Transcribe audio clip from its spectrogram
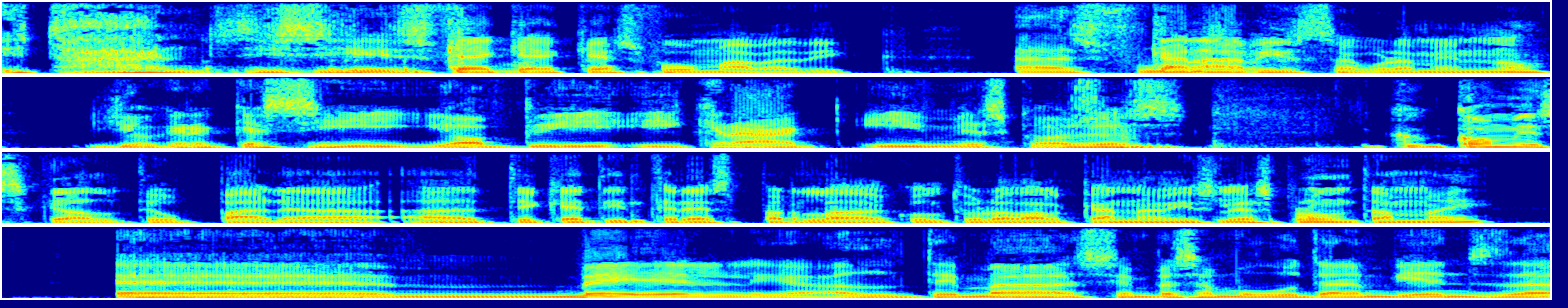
I tant, sí, sí. Es Què, què, què es fumava, dic? Es fumava. Cannabis, segurament, no? Jo crec que sí, i opi, i crack, i més coses. C- Com és que el teu pare eh, té aquest interès per la cultura del cannabis? Li has preguntat mai? Eh, bé, el, tema sempre s'ha mogut en ambients de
